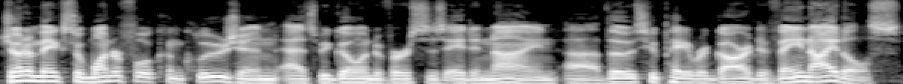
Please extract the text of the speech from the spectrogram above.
Jonah makes a wonderful conclusion as we go into verses 8 and 9. Uh, those who pay regard to vain idols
